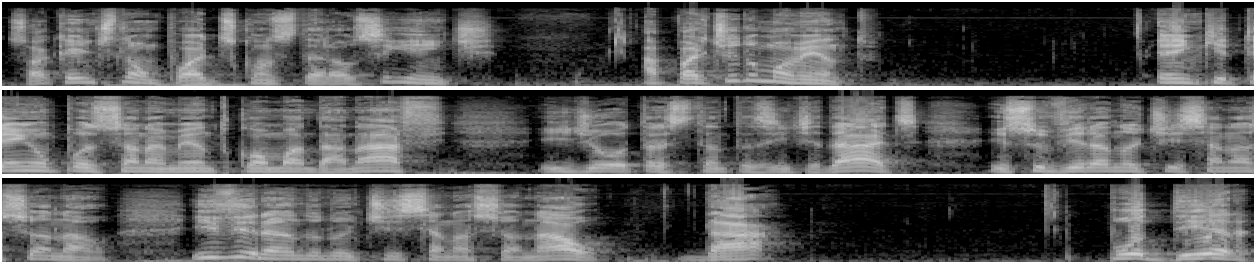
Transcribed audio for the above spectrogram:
Só que a gente não pode desconsiderar o seguinte: a partir do momento em que tem um posicionamento como a da ANAF e de outras tantas entidades, isso vira notícia nacional. E virando notícia nacional, dá poder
